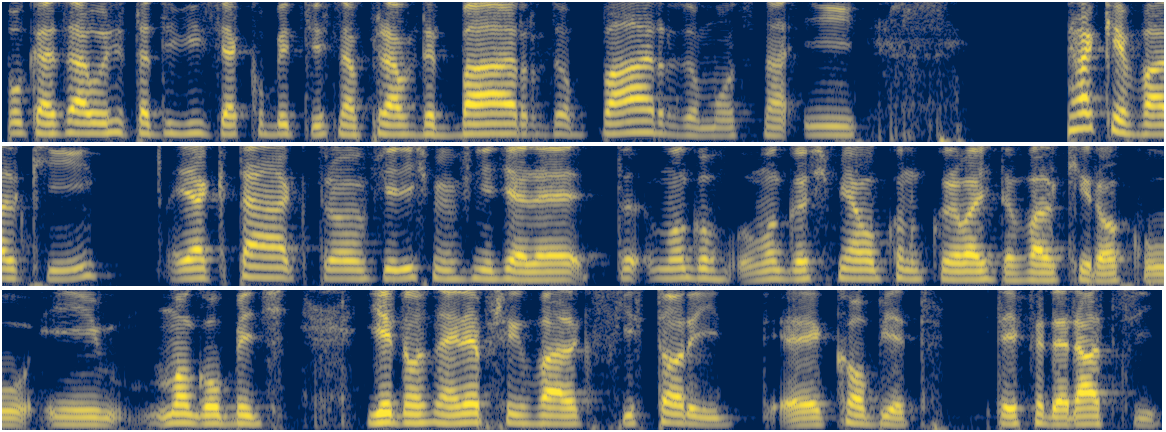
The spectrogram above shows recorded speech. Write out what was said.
pokazały, że ta dywizja kobiet jest naprawdę bardzo, bardzo mocna i takie walki jak ta, którą wzięliśmy w niedzielę, to mogą, mogą śmiało konkurować do walki roku i mogą być jedną z najlepszych walk w historii e, kobiet w tej federacji.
